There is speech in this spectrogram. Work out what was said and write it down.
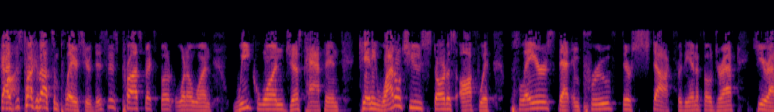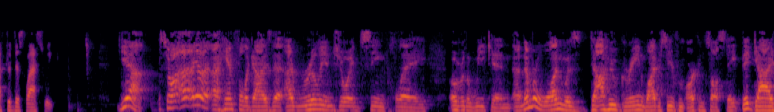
guys, let's talk about some players here. This is Prospects Boat 101. Week one just happened. Kenny, why don't you start us off with players that improved their stock for the NFL draft here after this last week? Yeah, so I, I got a handful of guys that I really enjoyed seeing play over the weekend. Uh, number one was Dahu Green, wide receiver from Arkansas State. Big guy,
